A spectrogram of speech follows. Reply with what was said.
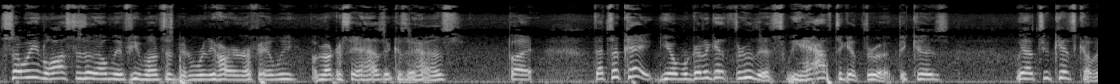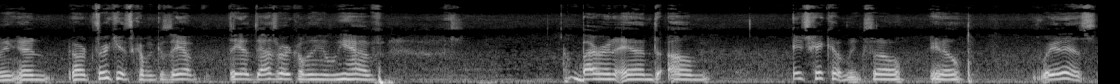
sowing losses in only a few months has been really hard on our family. I'm not gonna say it hasn't because it has, but that's okay. You know, we're gonna get through this. We have to get through it because we have two kids coming and or three kids coming because they have they have Desiree coming and we have Byron and um, HK coming. So you know, the way it is.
